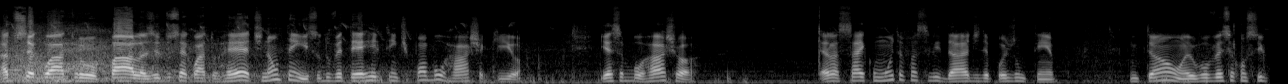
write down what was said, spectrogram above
a do C4 Palas e do C4 Hatch não tem isso. Do VTR ele tem tipo uma borracha aqui, ó. E essa borracha, ó, ela sai com muita facilidade depois de um tempo. Então, eu vou ver se eu consigo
